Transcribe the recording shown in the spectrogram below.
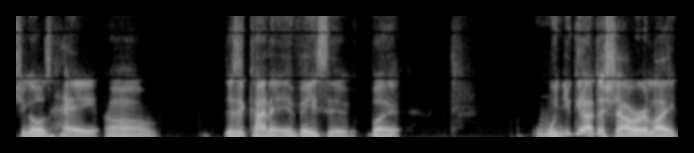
she goes, "Hey, um, this is kind of invasive, but when you get out the shower, like,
